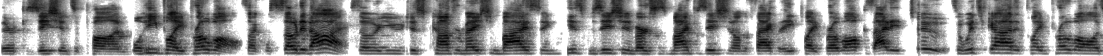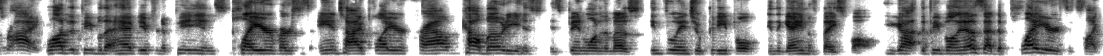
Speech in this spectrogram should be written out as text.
their positions upon, well, he played pro ball. It's like, well, so did I. So are you just confirmation biasing his position versus my position on the fact that he played pro ball? Because I did too. So which guy that played pro ball is right? A lot of the people that have different opinions, player versus anti-player crowd, Kyle Boddy has, has been one of the most influential people in the game of baseball. You got the people on the other side, the players, it's like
